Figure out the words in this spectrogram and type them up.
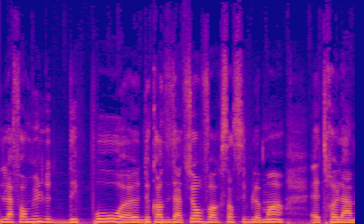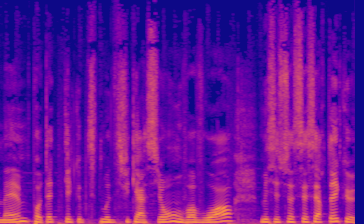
la formule de dépôt euh, de candidature va sensiblement être la même. Peut-être quelques petites modifications. On va voir. Mais c'est certain que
